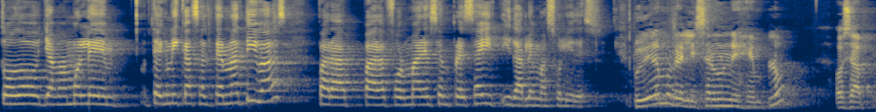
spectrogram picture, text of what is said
todo, llamámosle técnicas alternativas para, para formar esa empresa y, darle más solidez. ¿Pudiéramos realizar un ejemplo? O sea,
